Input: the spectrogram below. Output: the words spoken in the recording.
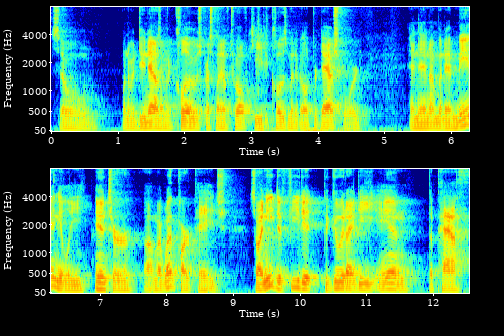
So what I'm to do now is I'm to close, press my F12 key to close my developer dashboard. And then I'm going to manually enter uh, my web part page. So I need to feed it the GUID ID and the path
